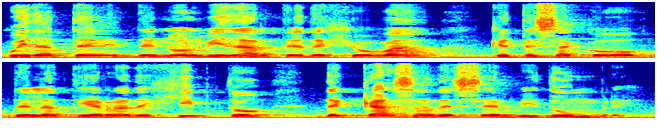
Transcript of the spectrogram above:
Cuídate de no olvidarte de Jehová, que te sacó de la tierra de Egipto, de casa de servidumbre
